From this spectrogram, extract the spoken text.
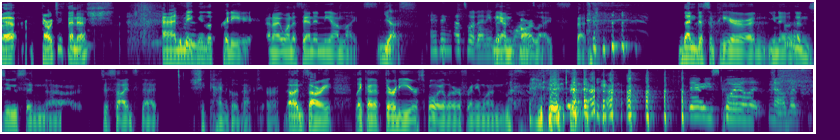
it from start to finish, and make me look pretty. And I want to stand in neon lights. Yes, I think that's what anybody neon wants. bar lights that then disappear, and you know, then Zeus and uh, decides that she kind of go back to Earth. I'm sorry, like a 30 year spoiler for anyone there you spoil it. No, that's.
